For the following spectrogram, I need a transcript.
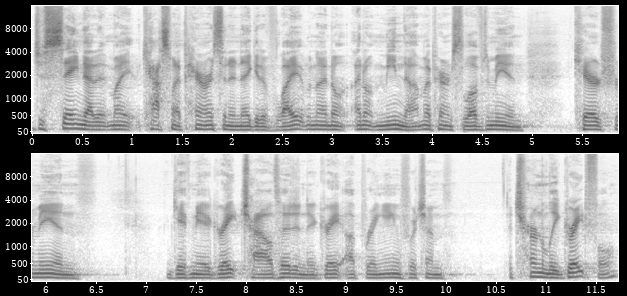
just saying that it might cast my parents in a negative light, and I don't, I don't mean that. My parents loved me and cared for me and gave me a great childhood and a great upbringing, for which I'm eternally grateful.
